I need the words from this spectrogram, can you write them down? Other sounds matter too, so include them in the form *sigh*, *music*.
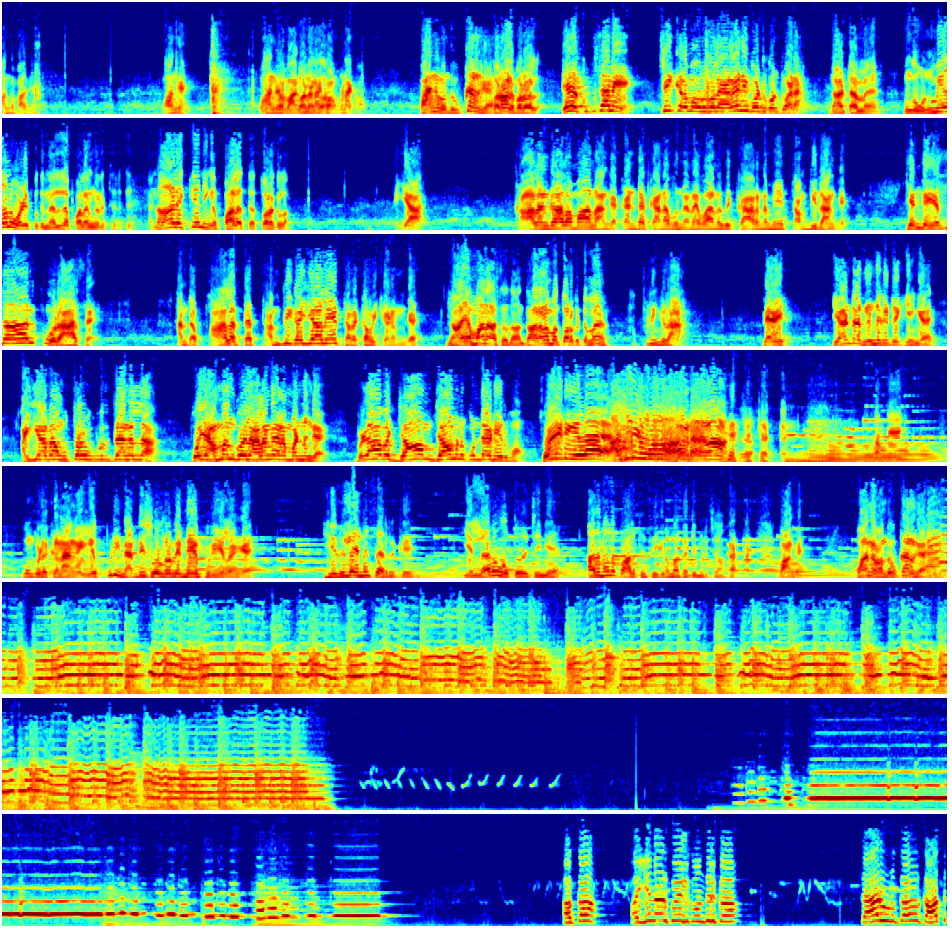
வாங்க வாங்க. வாங்க. வாங்க வாங்க வணக்கம். வணக்கம் வாங்க வந்து உட்காருங்க. பரவாயில்ல பரவாயில்ல. ஏ குப்புசாமி சீக்கிரமா ஒரு கொலை இளநீ போட்டு கொண்டு வாடா. நாட்டாம உங்க உண்மையான உழைப்புக்கு நல்ல பலன் கிடைச்சிருக்கு. நாளைக்கே நீங்க பாலத்தை திறக்கலாம். ஐயா காலங்காலமா நாங்க கண்ட கனவு நினைவானது காரணமே தம்பி தாங்க எங்க எல்லாருக்கும் ஒரு ஆசை. அந்த பாலத்தை தம்பி கையாலே திறக்க வைக்கணுங்க. நியாயமான ஆசை தான் தாராளமா திறக்கட்டுமே. அப்படிங்களா? டேய் ஏன்டா நின்னுகிட்டு இருக்கீங்க? ஐயா தான் உத்தரவு கொடுத்துட்டாங்கல்ல? போய் அம்மன் கோயில் அலங்காரம் பண்ணுங்க. விழாவை ஜாம் ஜாம்னு கொண்டாடிடுவோம். சொல்லிட்டீங்கல்ல? உங்களுக்கு நாங்க எப்படி நன்றி சொல்றதுன்னே புரியலங்க. இதுல என்ன சார் இருக்கு? எல்லாரும் ஒத்துழைச்சீங்க. அதனால பாலத்தை சீக்கிரமா கட்டி முடிச்சோம். *laughs* வாங்க. வாங்க வந்து உட்காருங்க.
